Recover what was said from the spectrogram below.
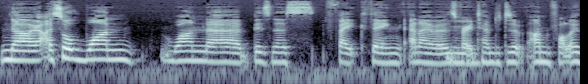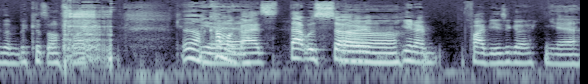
No, No, I saw one one uh, business fake thing, and I was very tempted to unfollow them because I was like, Ugh, "Come on, guys, that was so Uh. you know five years ago." Yeah.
